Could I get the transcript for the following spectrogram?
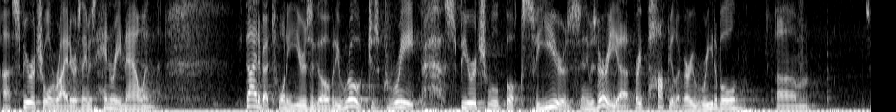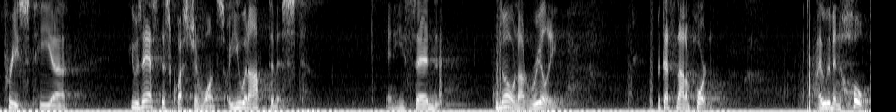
uh, spiritual writer. His name is Henri Nouwen. He died about 20 years ago, but he wrote just great spiritual books for years, and he was very, uh, very popular, very readable. Um, a priest. He, uh, he was asked this question once Are you an optimist? And he said, No, not really. But that's not important. I live in hope,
